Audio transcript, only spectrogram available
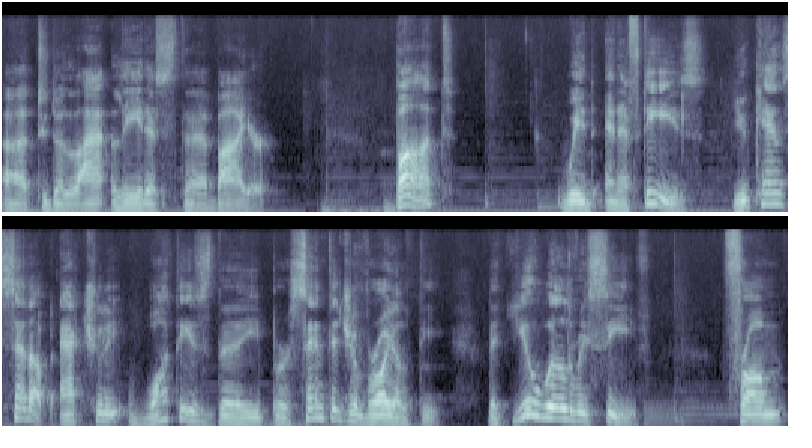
uh, to the la latest uh, buyer. But with NFTs, you can set up actually what is the percentage of royalty that you will receive from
